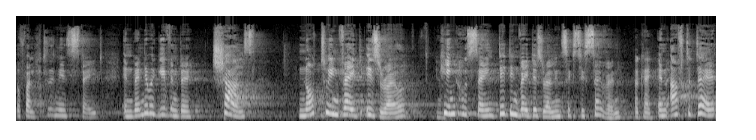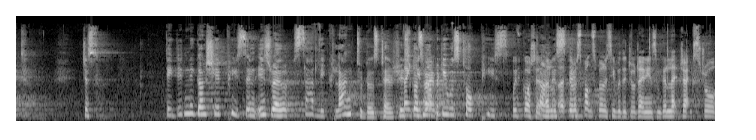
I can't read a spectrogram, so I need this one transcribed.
of a Palestinian state? And when they were given the chance not to invade Israel, yeah. King Hussein did invade Israel in 67. Okay. And after that, just they didn't negotiate peace, and Israel sadly clung to those territories Thank because nobody was taught peace. We've got it. Uh, the responsibility with the Jordanians. I'm going to let Jack Straw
